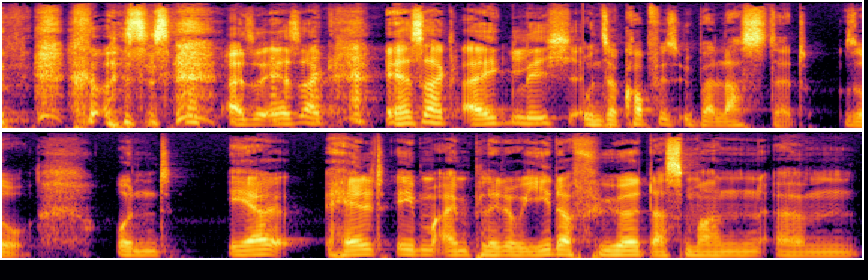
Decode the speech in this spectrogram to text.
ist, also er sagt, er sagt eigentlich, unser Kopf ist überlastet. So. Und er hält eben ein Plädoyer dafür, dass man ähm,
